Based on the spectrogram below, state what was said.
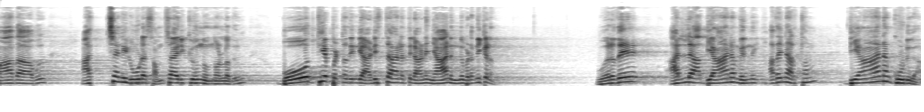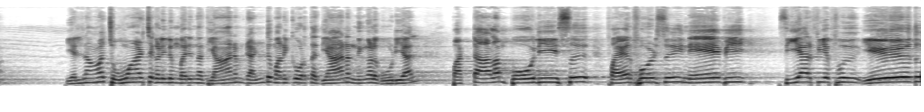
മാതാവ് അച്ഛനിലൂടെ സംസാരിക്കുന്നു എന്നുള്ളത് ബോധ്യപ്പെട്ടതിന്റെ അടിസ്ഥാനത്തിലാണ് ഞാൻ ഇന്ന് ഇവിടെ നിൽക്കുന്നത്. വെറുതെ അല്ല ധ്യാനം എന്ന് അതിന്റെ അർത്ഥം ധ്യാനം കൂടുക. എല്ലാ ചൊവ്വാഴ്ചകളിലും വരുന്ന ധ്യാനം രണ്ട് മണിക്കൂറത്തെ ധ്യാനം നിങ്ങൾ കൂടിയാൽ പട്ടാളം police fire force navy C R P F ഏത്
